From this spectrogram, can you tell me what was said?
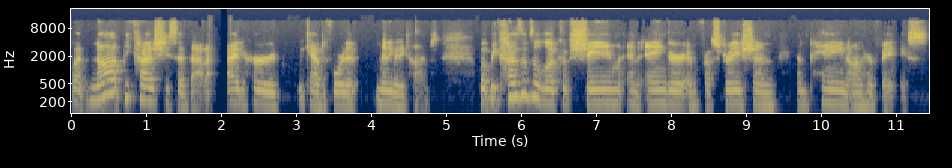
but not because she said that. I'd heard we can't afford it many, many times but because of the look of shame and anger and frustration and pain on her face,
